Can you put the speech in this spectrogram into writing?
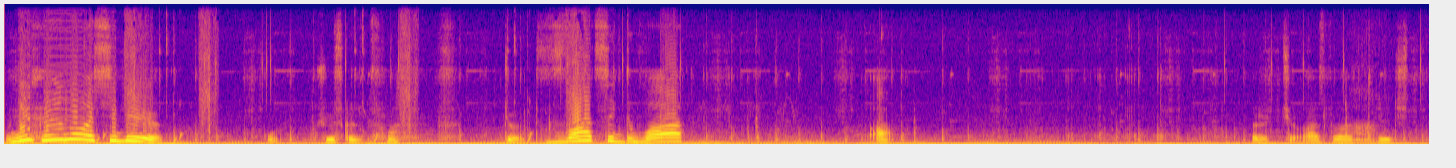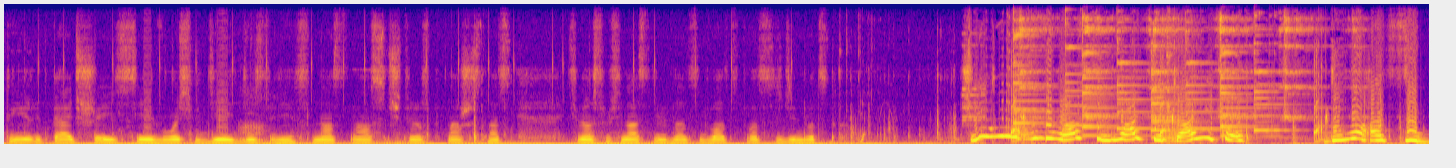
Ни хрена себе! Что я сказал? Что? 22. А. Короче, раз, два, три, четыре, пять, шесть, семь, восемь, девять, десять, одиннадцать, двенадцать, двенадцать, четырнадцать, пятнадцать, шестнадцать, семнадцать, восемнадцать, девятнадцать, двадцать, двадцать один, двадцать. Чего? Двадцать два титаников? Двадцать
